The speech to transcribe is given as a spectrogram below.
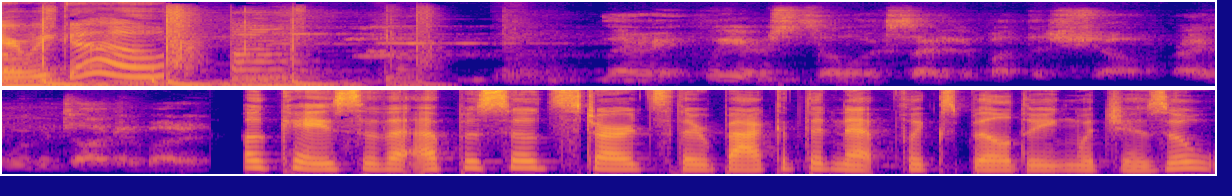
Here we go. we are so excited about this show, right? We've been talking about it. Okay, so the episode starts. They're back at the Netflix building, which is a,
